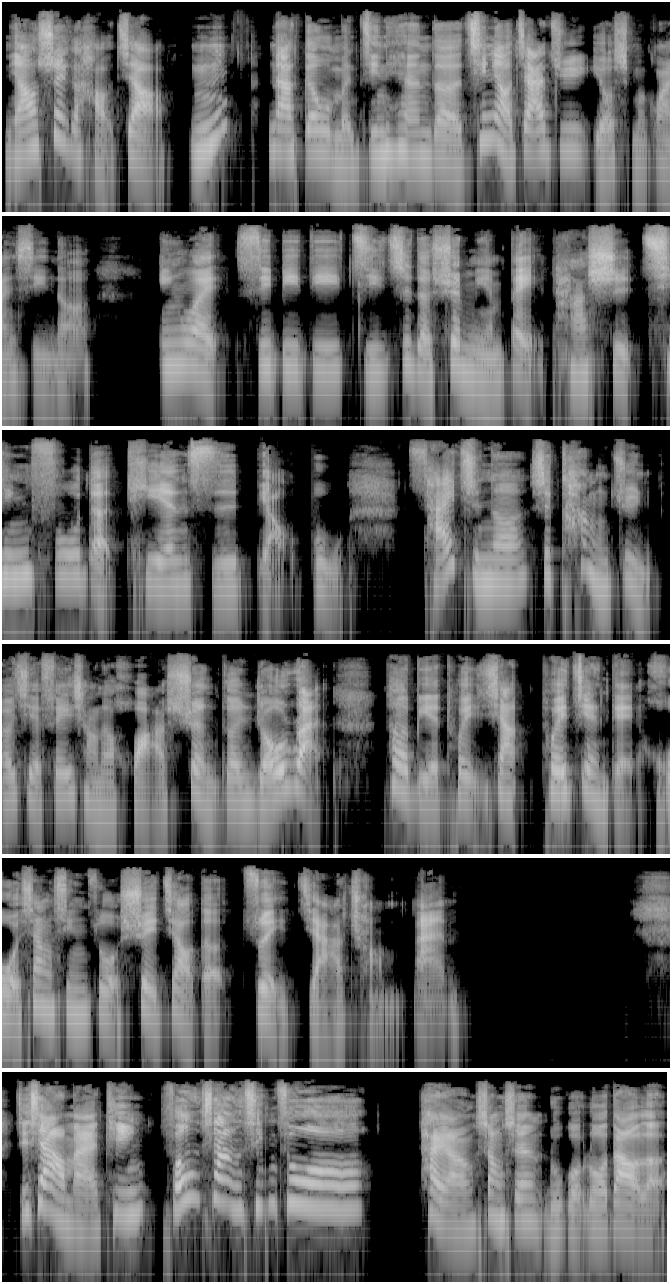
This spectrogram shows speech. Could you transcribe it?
你要睡个好觉，嗯，那跟我们今天的青鸟家居有什么关系呢？因为 CBD 极致的睡眠被，它是亲肤的天丝表布，材质呢是抗菌，而且非常的滑顺跟柔软，特别推向推荐给火象星座睡觉的最佳床伴。接下来我们来听风象星座哦，太阳上升如果落到了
